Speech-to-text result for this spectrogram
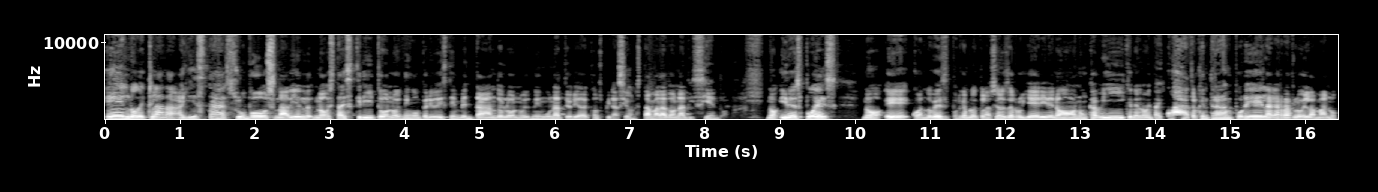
él lo declara, ahí está, su voz, nadie, no está escrito, no es ningún periodista inventándolo, no es ninguna teoría de conspiración, está Maradona diciendo, ¿no? Y después, ¿no? Eh, cuando ves, por ejemplo, declaraciones de Ruggeri de no, nunca vi que en el 94, que entraran por él, agarrarlo de la mano.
